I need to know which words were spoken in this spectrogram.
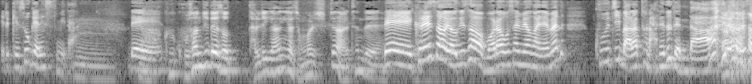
이렇게 소개를 했습니다. 음, 네. 야, 그 고산지대에서 달리기 하기가 정말 쉽진 않을 텐데. 네, 그래서 여기서 뭐라고 설명하냐면 굳이 마라톤 안 해도 된다. 이러면서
